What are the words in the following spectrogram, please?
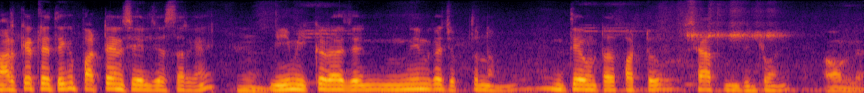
మార్కెట్లో అయితే పట్టు అని సేల్ చేస్తారు కానీ Hmm. మేము ఇక్కడ జెన్యున్గా చెప్తున్నాం. ఇంతే ఉంటుంది పట్టు శాతం దీంట్లో అవునులే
